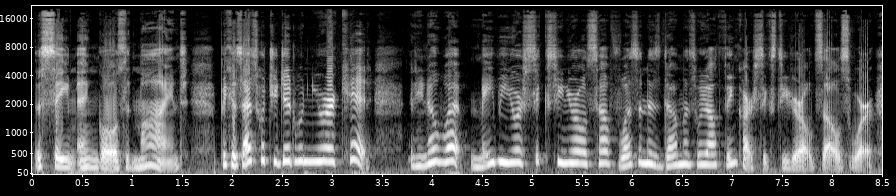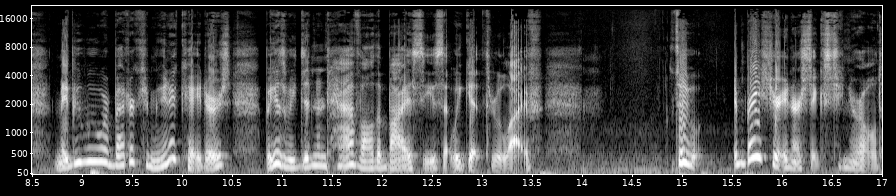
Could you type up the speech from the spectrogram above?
the same end goals in mind because that's what you did when you were a kid. And you know what? Maybe your 16 year old self wasn't as dumb as we all think our 16 year old selves were. Maybe we were better communicators because we didn't have all the biases that we get through life. So embrace your inner 16 year old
